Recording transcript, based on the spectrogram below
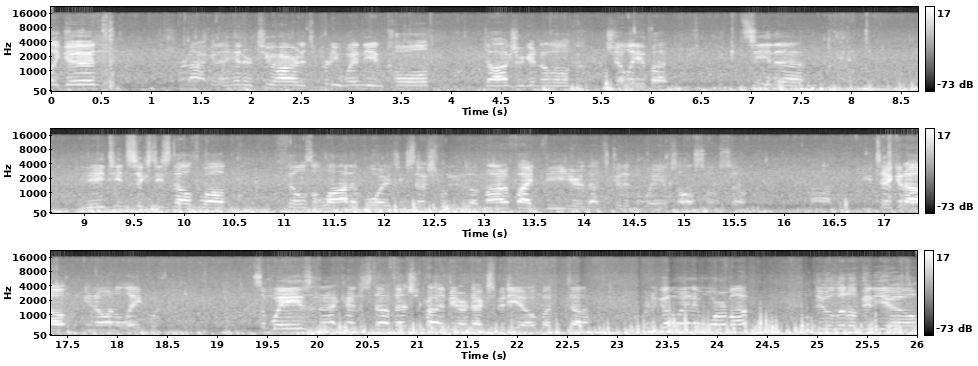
Really good. We're not gonna hit her too hard. It's pretty windy and cold. Dogs are getting a little chilly, but you can see the the 1860 Stealth Weld fills a lot of voids, especially the modified V here that's good in the waves also. So um, you can take it out, you know, on a lake with some waves and that kind of stuff. That should probably be our next video, but uh, we're gonna go in and warm up. We'll do a little video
